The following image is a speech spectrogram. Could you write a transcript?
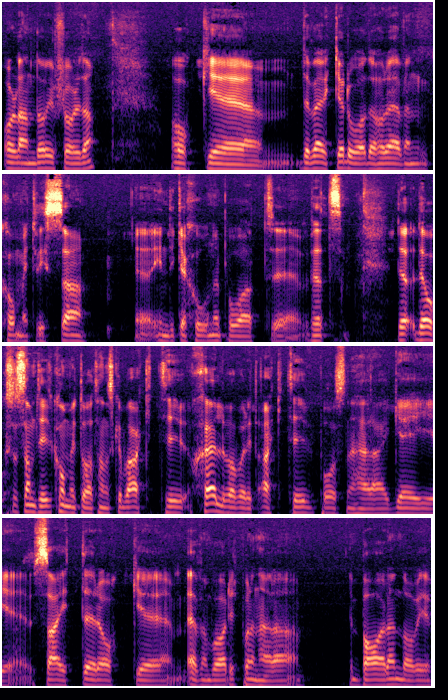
Orlando i Florida. Och eh, det verkar då, det har även kommit vissa eh, indikationer på att, eh, att det, det har också samtidigt kommit då att han ska vara aktiv, själv har varit aktiv på sådana här gay-sajter eh, och eh, även varit på den här eh, baren då vid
